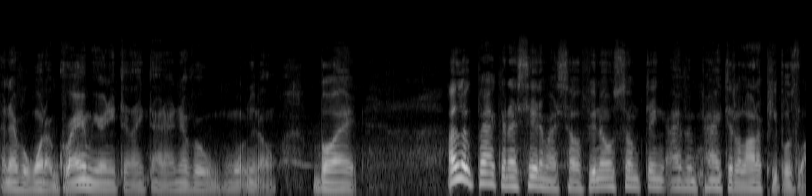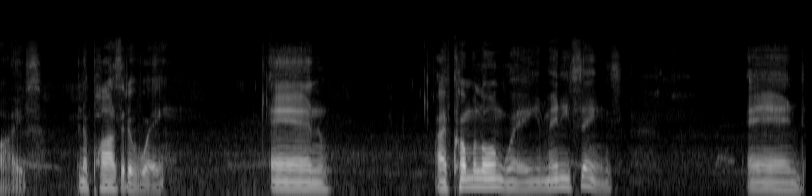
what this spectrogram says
I never won a Grammy or anything like that. I never, you know, but I look back and I say to myself, you know, something, I've impacted a lot of people's lives in a positive way. And I've come a long way in many things. And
